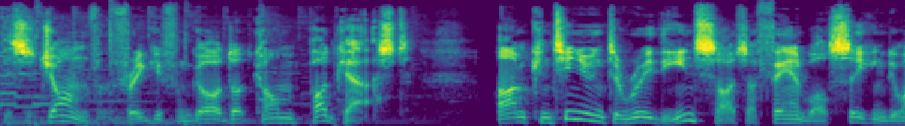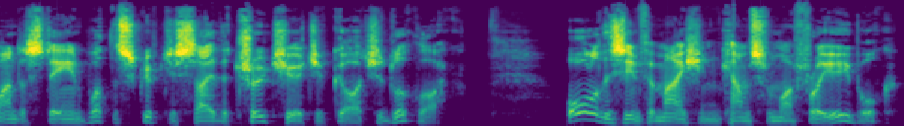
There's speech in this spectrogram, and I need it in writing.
this is John from the freegiftfromgod.com podcast. I'm continuing to read the insights I found while seeking to understand what the scriptures say the true church of God should look like. All of this information comes from my free ebook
